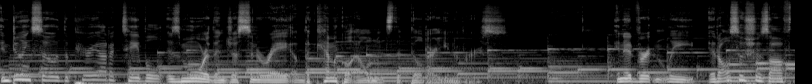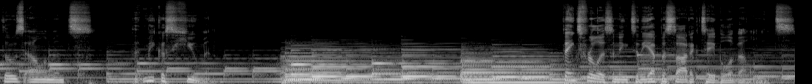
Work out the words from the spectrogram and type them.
In doing so, the periodic table is more than just an array of the chemical elements that build our universe. Inadvertently, it also shows off those elements that make us human. Thanks for listening to the episodic table of elements.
